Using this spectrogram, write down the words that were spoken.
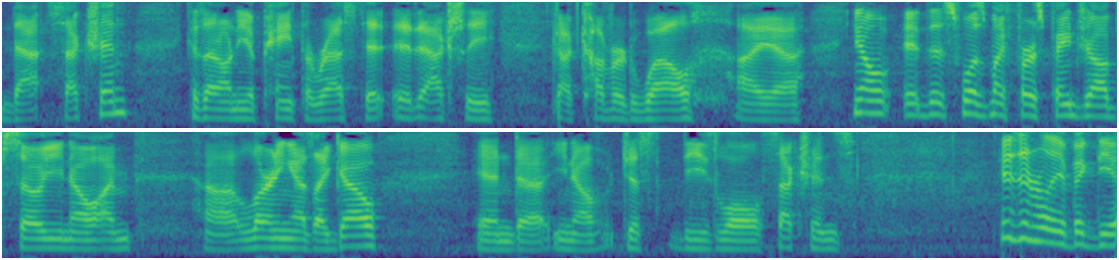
that section because I don't need to paint the rest. It, it actually got covered well. I, uh, you know, it, this was my first paint job, so, you know, I'm uh, learning as I go and uh, you know just these little sections isn't really a big deal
